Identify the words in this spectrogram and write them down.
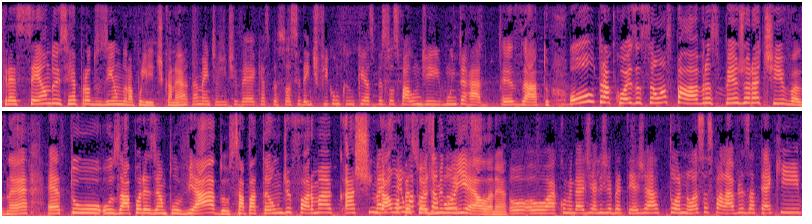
crescendo e se reproduzindo na política, né? Exatamente. A gente vê que as pessoas se identificam com o que as pessoas falam de muito errado. Exato. Outra coisa são as palavras pejorativas, né? É tu usar, por exemplo, viado, sapatão, de forma a xingar uma pessoa, diminuir ela, né? O, o- a comunidade LGBT já tornou essas palavras até que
